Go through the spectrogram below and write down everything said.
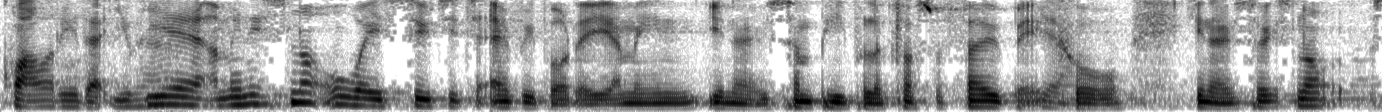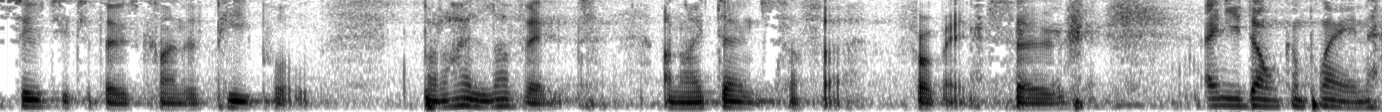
quality that you have? Yeah, I mean, it's not always suited to everybody. I mean, you know, some people are claustrophobic, Yeah. or, you know, so it's not suited to those kind of people. But I love it, and I don't suffer from it. So. And you don't complain.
